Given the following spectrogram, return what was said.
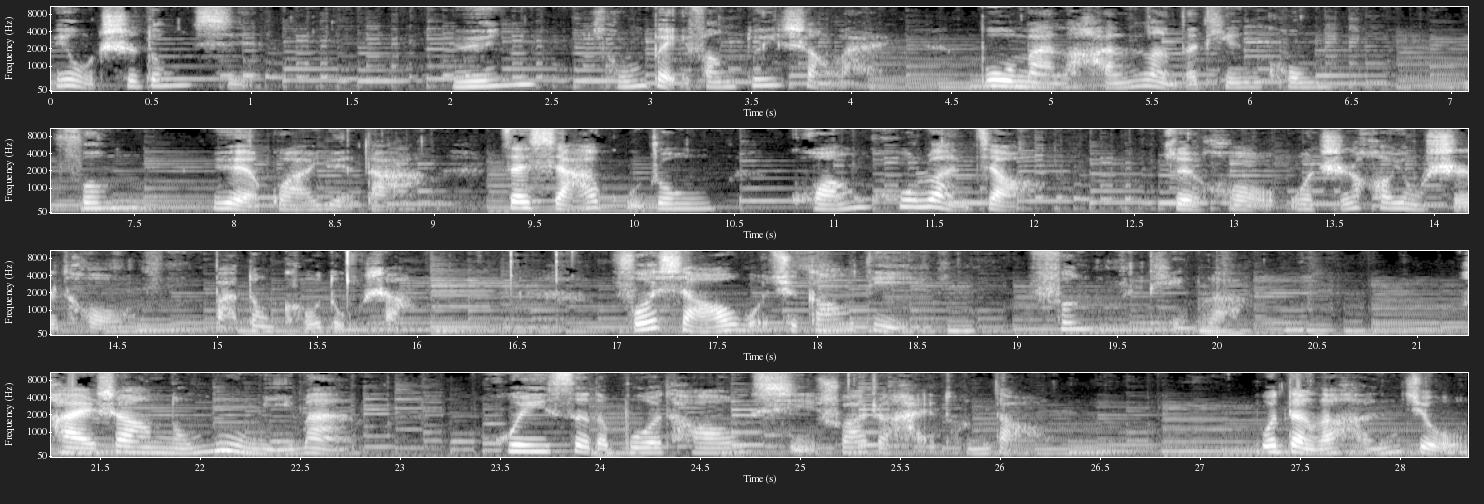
没有吃东西。云从北方堆上来，布满了寒冷的天空。风越刮越大，在峡谷中狂呼乱叫。最后，我只好用石头把洞口堵上。拂晓，我去高地，风停了，海上浓雾弥漫，灰色的波涛洗刷着海豚岛。我等了很久，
